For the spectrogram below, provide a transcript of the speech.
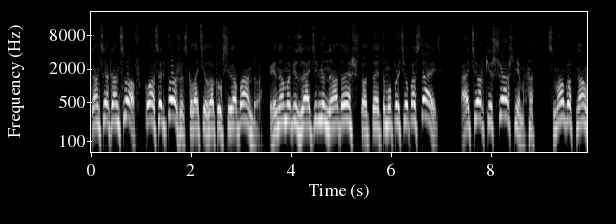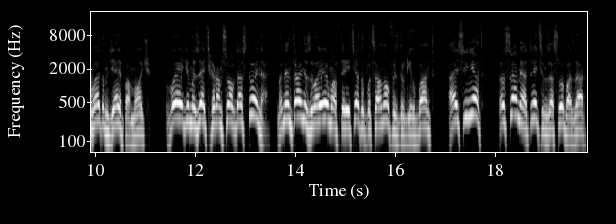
«В конце концов, Косарь тоже сколотил вокруг себя банду, и нам обязательно надо что-то этому противопоставить. А терки с шершнем ха, смогут нам в этом деле помочь. Выйдем из этих рамсов достойно, моментально завоюем авторитет у пацанов из других банд. А если нет, то сами ответим за свой базар.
